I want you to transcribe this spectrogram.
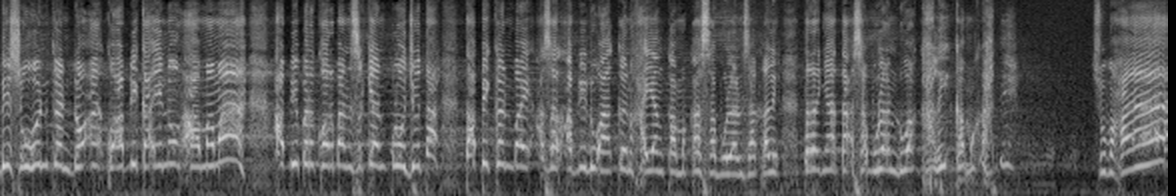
disuhunkan doa ku abdi ka inung ah mama abdi berkorban sekian puluh juta tapi kan baik asal abdi doakan hayang ke Mekah sabulan sekali ternyata sabulan dua kali ke Mekah teh. Subhan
